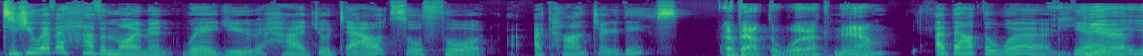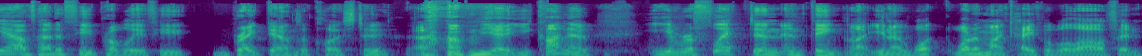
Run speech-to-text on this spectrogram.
Did you ever have a moment where you had your doubts or thought, I can't do this? About the work now? About the work. Yeah. Yeah, yeah. I've had a few, probably a few breakdowns or close to. Um, yeah, you kind of you reflect and, and think like, you know, what what am I capable of? And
